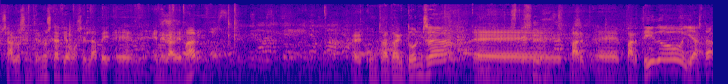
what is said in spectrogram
o sea, los entrenos que hacíamos en, la Pe- en- en el Ademar, el contraatac d'11, eh, par- eh, partido y ya está.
